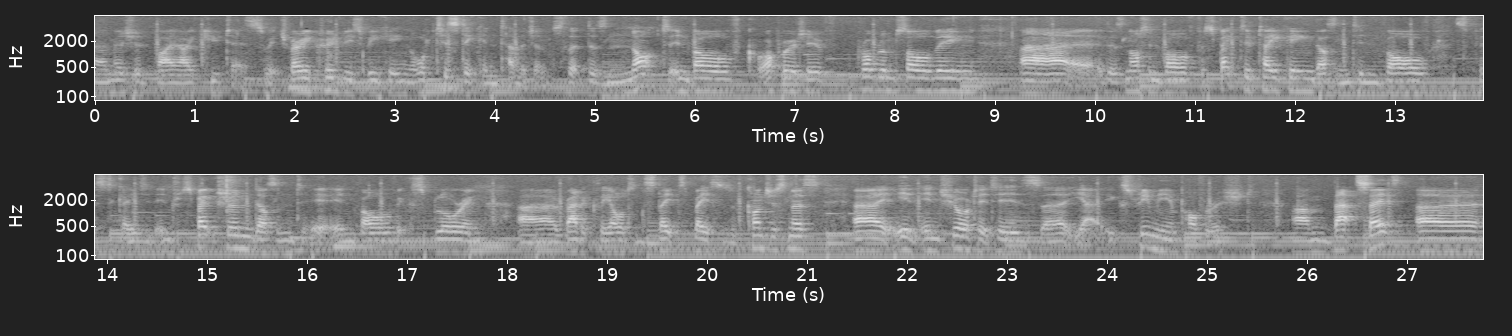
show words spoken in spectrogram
uh, measured by IQ tests, which, very crudely speaking, autistic intelligence that does not involve cooperative problem solving, uh, does not involve perspective taking, doesn't involve sophisticated introspection, doesn't involve exploring uh, radically altered state spaces of consciousness. Uh, in, in short, it is uh, yeah extremely impoverished. Um, that said, uh,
